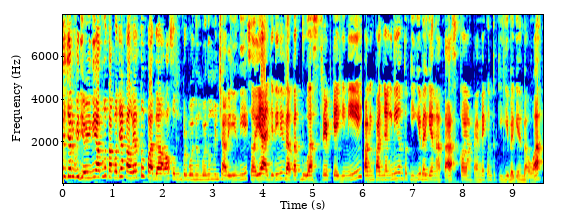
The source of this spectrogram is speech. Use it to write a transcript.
ngejar video ini, aku takutnya kalian tuh pada langsung berbondong-bondong mencari ini. So ya, yeah, jadi ini dapat dua strip kayak gini. Paling panjang ini untuk gigi bagian atas, kalau yang pendek untuk gigi bagian bawah.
